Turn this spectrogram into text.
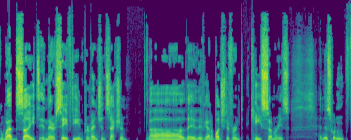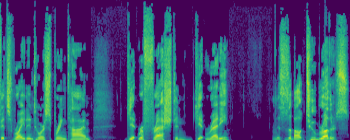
website in their safety and prevention section. Uh, they, they've got a bunch of different case summaries. And this one fits right into our springtime. Get refreshed and get ready. And this is about two brothers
